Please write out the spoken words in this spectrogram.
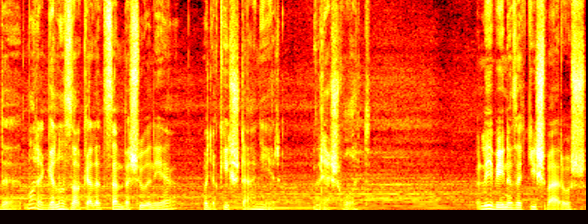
De ma reggel azzal kellett szembesülnie, hogy a kis tányér üres volt. Lévén ez egy kisváros.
